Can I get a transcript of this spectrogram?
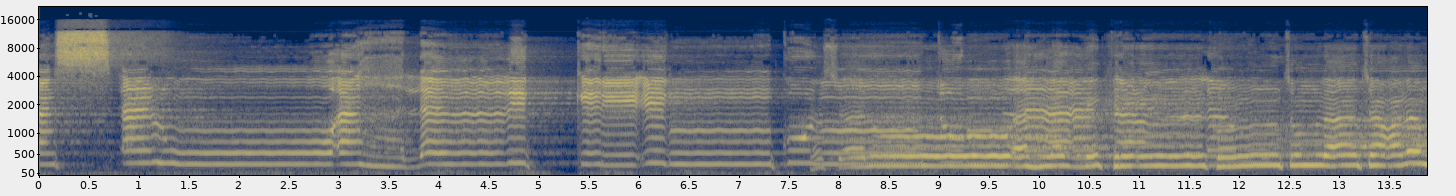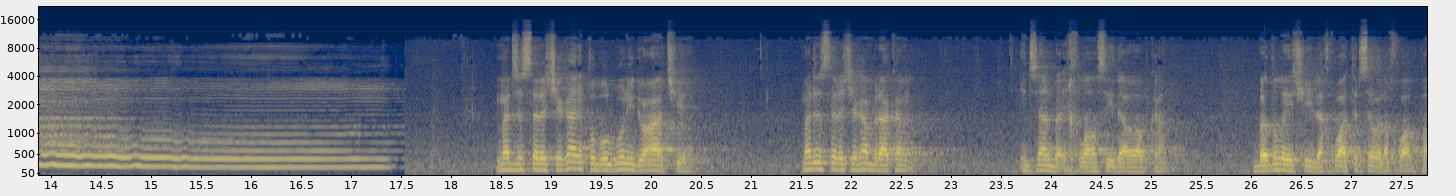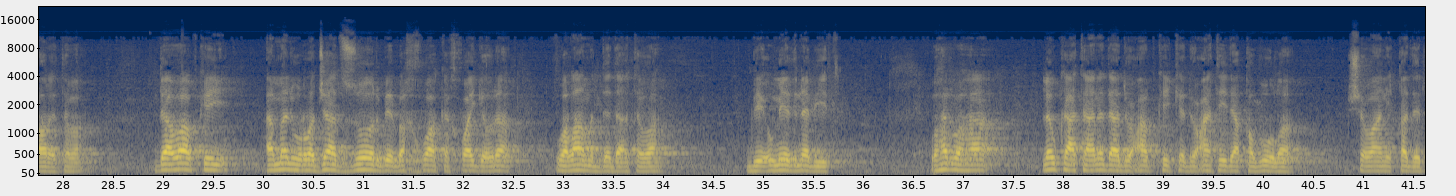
فاسألوا أهل الذكر إن كنتم أهل الذكر إن كنتم لا تعلمون. مەرجە سەرچیەکانی قوبولبوونی دوعا چییە مەرجە سەرچیەکان براکەم ئینسان بە ئیخلاصی داوا بکە. بە دڵێکی پاڕێتەوە داوا بکەی ئەمەل و ڕەجات زۆر بێ بەخوا کە خوای گەورە وەڵامت دەداتەوە بێ ئومێد نەبیت. و هەروەها لەو کاتانەدا دوعا بکەی کە دوعاتیدا قبولە شەوانی قەدر.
